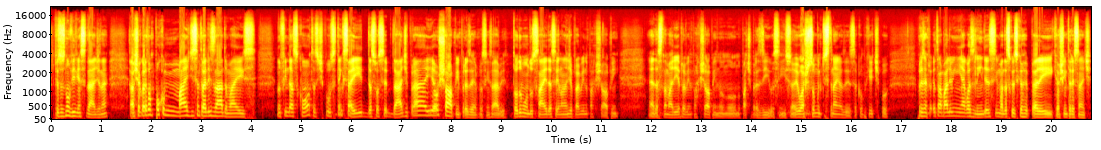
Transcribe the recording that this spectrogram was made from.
as pessoas não vivem a cidade, né? Eu acho que agora tá um pouco mais descentralizado, mas no fim das contas, tipo, você tem que sair da sua cidade pra ir ao shopping, por exemplo, assim, sabe? Todo mundo sai da Ceilândia pra vir no Parque Shopping, é, da Santa Maria pra vir no Parque Shopping, no, no, no Pátio Brasil, assim. Isso eu acho isso muito estranho às vezes, sacou? Porque, tipo, por exemplo, eu trabalho em Águas Lindas e uma das coisas que eu reparei que eu achei interessante.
